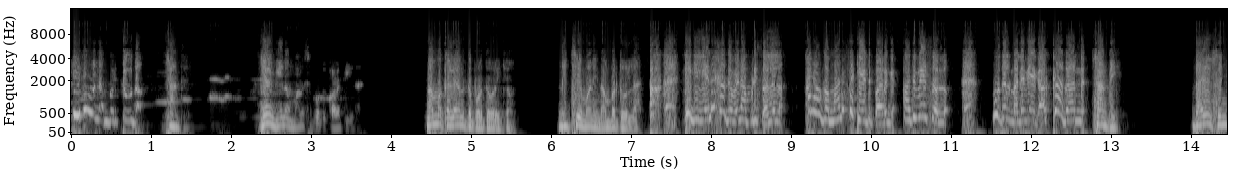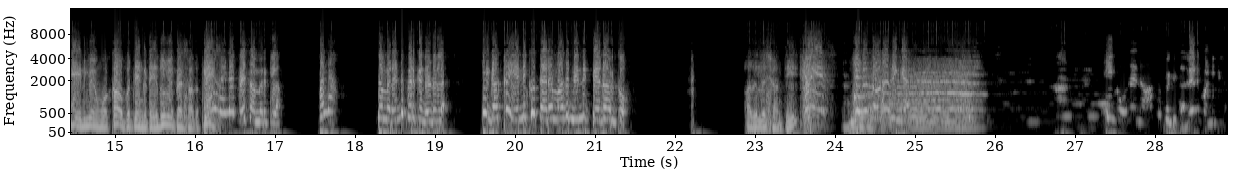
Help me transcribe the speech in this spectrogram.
இதுவும் நம்பர் டூ தான். சாந்தி ஏன் வீணா மனசு போட்டு குழப்பிக்கிற? நம்ம கல்யாணத்தை பொறுத்த வரைக்கும் நிச்சயமா நீ நம்பர் டூ இல்ல. நீங்க எனக்காக வேணா அப்படி சொல்லலாம். ஆனா உங்க மனசை கேட்டு பாருங்க. அதுவே சொல்லும். முதல் மனைவி எங்க அக்கா தான் சாந்தி தயவு செஞ்சு இனிமே உங்க அக்காவை பத்தி என்கிட்ட எதுவுமே பேசாத வேணா பேசாம இருக்கலாம். ஆனா நம்ம ரெண்டு பேருக்கு நடுவுல எங்க அக்கா என்னைக்கும் தர மாதிரி நின்னுட்டே தான் இருக்கும். அது இல்ல சாந்தி. என்ன தொடாதீங்க நீங்க என்ன ஆசைப்பட்டு கல்யாணம் பண்ணிக்கல.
